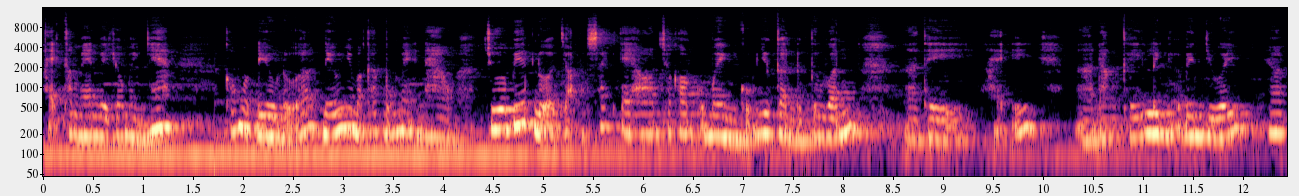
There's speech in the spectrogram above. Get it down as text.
hãy comment về cho mình nhé có một điều nữa nếu như mà các bố mẹ nào chưa biết lựa chọn sách e-hon cho con của mình cũng như cần được tư vấn à, thì hãy à, đăng ký link ở bên dưới nha.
